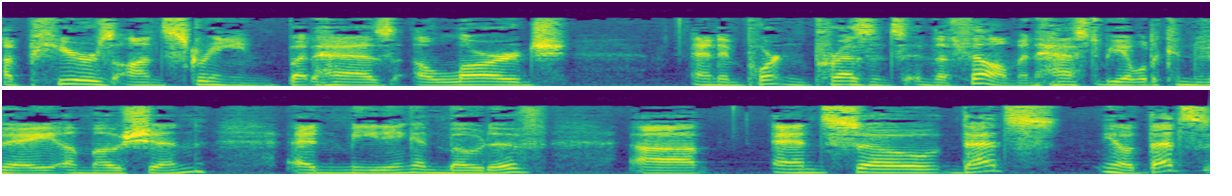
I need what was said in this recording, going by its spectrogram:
appears on screen, but has a large and important presence in the film and has to be able to convey emotion and meaning and motive. Uh, and so that's, you know, that's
